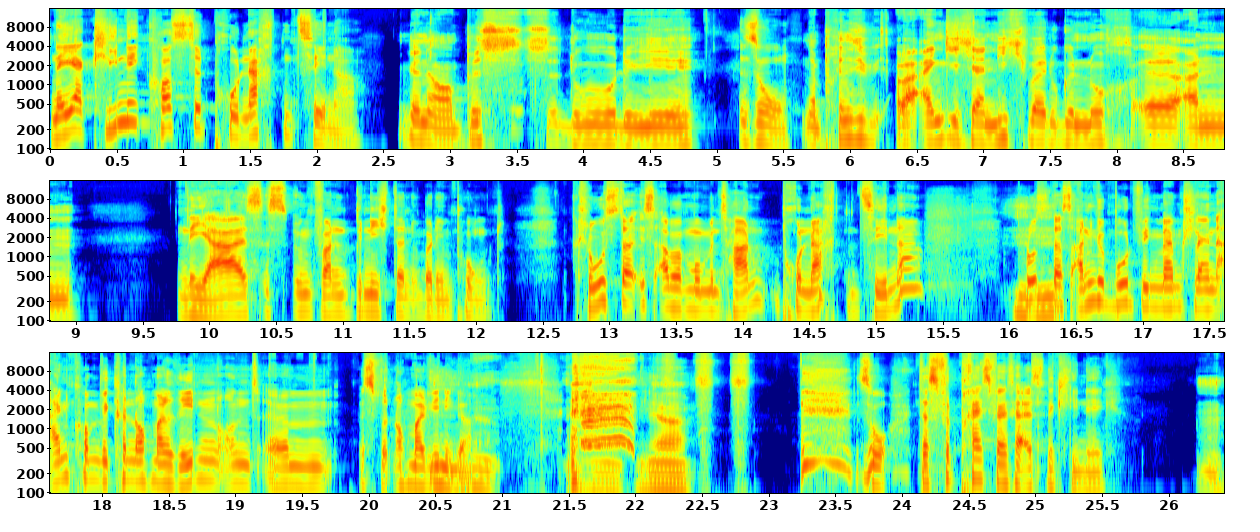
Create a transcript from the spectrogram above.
Naja, Klinik kostet pro Nacht einen Zehner. genau, bist du die. So. Na, Prinzip, aber eigentlich ja nicht, weil du genug äh, an. Naja, es ist irgendwann bin ich dann über den Punkt. Kloster ist aber momentan pro Nacht ein Zehner. plus Mhm. das Angebot wegen meinem kleinen Einkommen, wir können noch mal reden und ähm, es wird noch mal weniger. Ja. ja. So, das wird preiswerter als eine Klinik. Hm.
